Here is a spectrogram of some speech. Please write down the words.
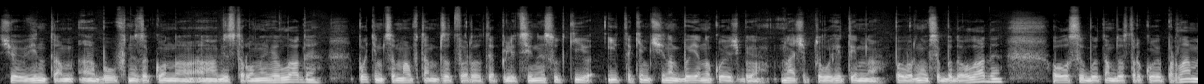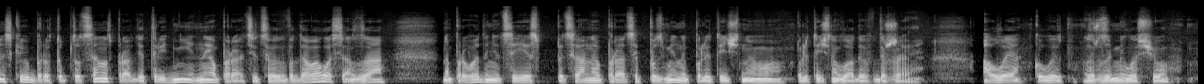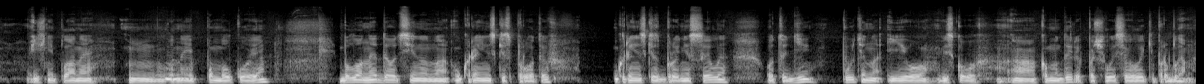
що він там був незаконно відсторонений від влади. Потім це мав там затвердити апеляційний суд Києва. І таким чином би Янукович би, начебто, легітимно повернувся би до влади, оголосив би там дострокові парламентські вибори. Тобто, це насправді три дні не операції. Це видавалося за на проведення цієї спеціальної операції по зміни політичного політичної влади в державі. Але коли зрозуміло, що їхні плани вони помилкові, було недооцінено український спротив українські збройні сили, от тоді Путіна і його військових командирів почалися великі проблеми.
